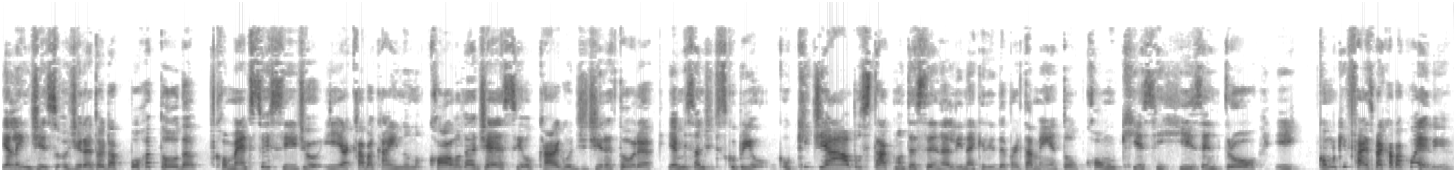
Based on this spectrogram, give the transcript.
E além disso, o diretor da porra toda comete suicídio e acaba caindo no colo da Jessie o cargo de diretora e a missão de descobrir o que diabos está acontecendo ali naquele departamento, como que esse Riz entrou e como que faz para acabar com ele.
